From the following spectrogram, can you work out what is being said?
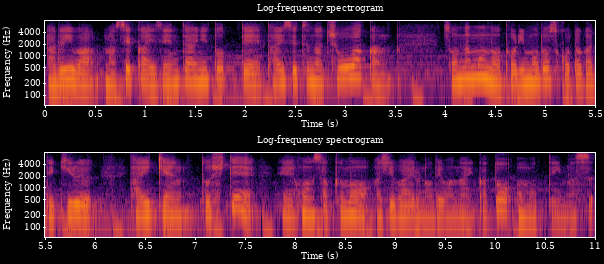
あるいはまあ世界全体にとって大切な調和感そんなものを取り戻すことができる体験として、えー本作も味わえるのではないかと思っています。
